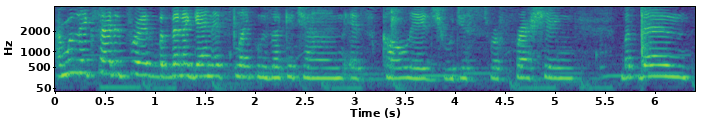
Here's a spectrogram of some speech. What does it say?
I'm really excited for it, but then again, it's like Uzaki-chan, it's college, which is refreshing. But then,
